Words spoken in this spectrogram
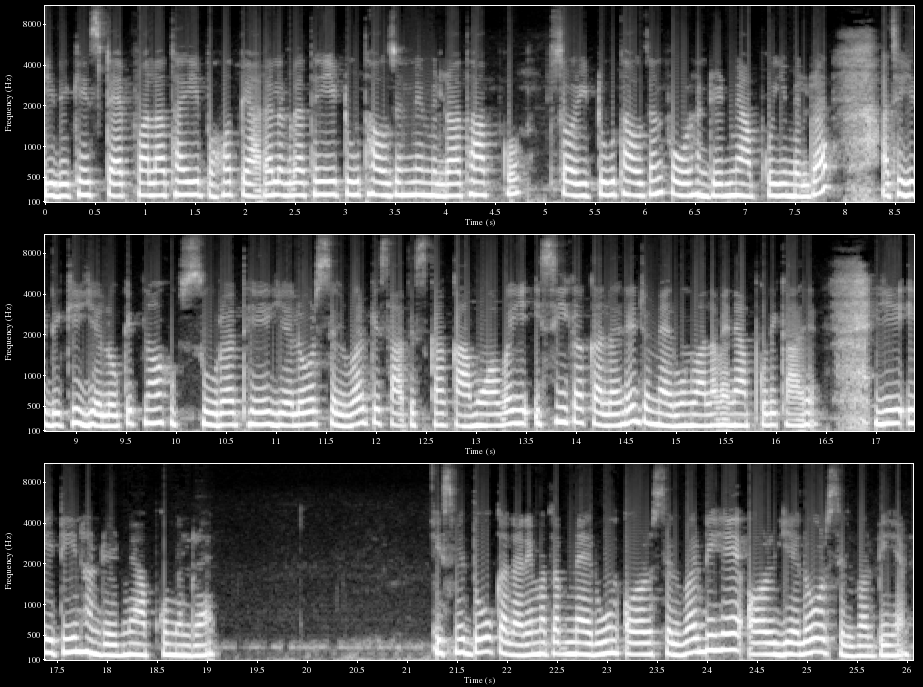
ये देखें स्टेप वाला था, ये बहुत प्यारा लग रहा था। ये 2000 में मिल रहा था आपको। सॉरी 2400 में आपको ये मिल रहा है। अच्छा ये देखिए येलो कितना खूबसूरत है। येलो और सिल्वर के साथ इसका काम हुआ हुआ ये इसी का कलर है जो मैरून वाला मैंने आपको दिखाया है। ये 1800 में आपको मिल रहा है। इसमें दो कलर है मतलब मैरून और सिल्वर भी है और येलो और सिल्वर भी है।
